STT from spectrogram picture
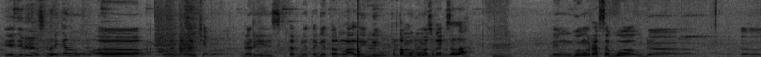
Ya jadi itu sebenarnya kan eh, angan-angan sih dari sekitar 2-3 tahun lalu. Dari pertama gue masuk Excel lah. Hmm. dan gue ngerasa gue udah eh,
